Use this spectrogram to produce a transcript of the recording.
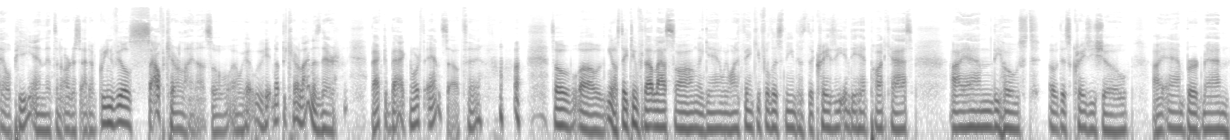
LP, and it's an artist out of Greenville, South Carolina. So uh, we got, we're hitting up the Carolinas there, back to back, north and south. Eh? so uh, you know, stay tuned for that last song. Again, we want to thank you for listening. This is the Crazy Indie Head podcast. I am the host of this crazy show. I am Birdman.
